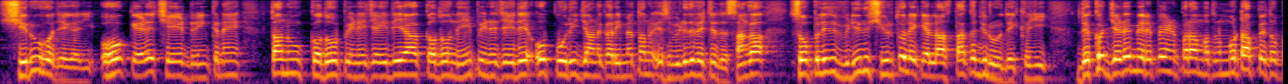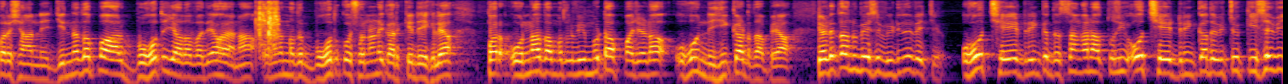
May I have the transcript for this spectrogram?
ਸ਼ੁਰੂ ਹੋ ਜਾਏਗਾ ਜੀ। ਉਹ ਕਿਹੜੇ 6 ਡਰਿੰਕ ਨੇ ਤੁਹਾਨੂੰ ਕਦੋਂ ਪੀਣੇ ਚਾਹੀਦੇ ਆ, ਕਦੋਂ ਨਹੀਂ ਪੀਣੇ ਚਾਹੀਦੇ, ਉਹ ਪੂਰੀ ਜਾਣਕਾਰੀ ਮੈਂ ਤੁਹਾਨੂੰ ਇਸ ਵੀਡੀਓ ਦੇ ਵਿੱਚ ਦੱਸਾਂਗਾ। ਸੋ ਪਲੀਜ਼ ਵੀਡੀਓ ਨੂੰ ਸ਼ੁਰੂ ਤੋਂ ਲੈ ਕੇ ਲਾਸਟ ਤੱਕ ਜਰੂਰ ਦੇਖਿਓ ਜੀ। ਦੇਖੋ, ਜਿਹੜੇ ਮੇਰੇ ਭੈਣ ਭਰਾ ਮਤਲਬ ਮੋਟਾਪੇ ਤੋਂ ਪਰੇਸ਼ਾਨ ਨੇ, ਜਿਨ੍ਹਾਂ ਦਾ ਭਾਰ ਬਹੁਤ ਜ਼ਿਆਦਾ ਵਧਿਆ ਹੋਇਆ ਨਾ, ਉਹਨਾਂ ਨੇ ਮਤਲਬ ਬਹੁਤ ਕੁਝ ਉਹਨਾਂ ਨੇ ਕਰਕੇ ਦੇਖ ਲਿਆ, ਪਰ ਉਹਨਾਂ ਦਾ ਮਤਲਬ ਵੀ ਮੋਟਾਪਾ ਜਿਹੜਾ ਉਹ ਨਹੀਂ ਘਟਦਾ ਪਿਆ। ਜਿਹੜੇ ਤੁਹਾਨੂੰ ਮੈਂ ਇਸ ਵੀਡੀਓ ਦੇ ਵਿੱਚ ਉਹ 6 ਡਰਿੰਕ ਦੱਸਾਂਗਾ ਨਾ, ਤੁਸੀਂ ਉਹ 6 ਡਰਿੰਕਾਂ ਦੇ ਵਿੱਚੋਂ ਕਿਸੇ ਵੀ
